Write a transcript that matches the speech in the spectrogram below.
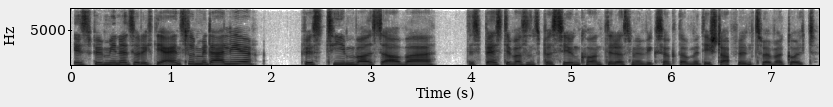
ist für mich natürlich die Einzelmedaille. Fürs Team war es aber das Beste, was uns passieren konnte, dass wir, wie gesagt, damit die Staffeln zweimal Gold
